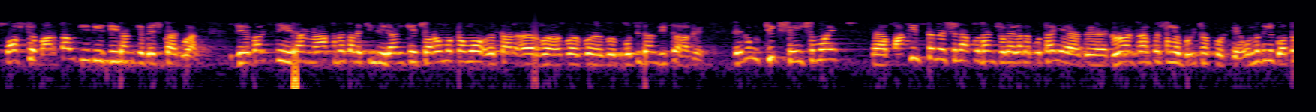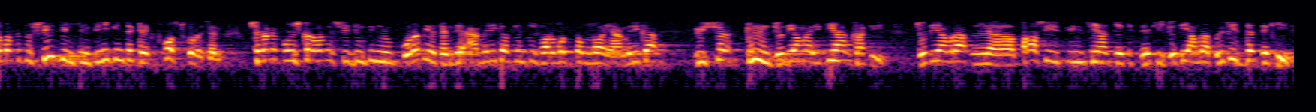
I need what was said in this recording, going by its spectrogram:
স্পষ্ট বার্তাও দিয়ে দিয়েছে ইরানকে বেশ কয়েকবার। যে এবার যদি ইরান না থামে, তাহলে কিন্তু ইরানকে চরমতম তার প্রতিদান দিতে হবে। এবং ঠিক সেই সময় পাকিস্তানের পাকিস্তানের সেনাপ্রধান চলে গেল কোথায়? ডোনাল্ড ট্রাম্পের সঙ্গে বৈঠক করতে। অন্যদিকে গতকাল কিন্তু শি জিনপিং, তিনি কিন্তু একটা এক্সপোস্ট করেছেন। সেখানে পরিষ্কারভাবে শি জিনপিং বলে দিয়েছেন যে, আমেরিকা কিন্তু সর্বোত্তম নয়। আমেরিকা বিশ্বের, যদি আমরা ইতিহাস ঘাঁটি যদি আমরা ফরাসি ইতিহাস দেখি- যদি আমরা ব্রিটিশদের দেখি,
